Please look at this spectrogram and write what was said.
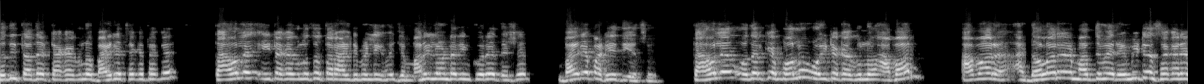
যদি তাদের টাকাগুলো বাইরে থেকে থাকে, তাহলে এই টাকাগুলো তো তারা আলটিমেটলি যে মানি লন্ডারিং করে দেশের বাইরে পাঠিয়ে দিয়েছে। তাহলে ওদেরকে বলো ওই টাকাগুলো আবার আবার ডলারের মাধ্যমে রেমিটেন্স আকারে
